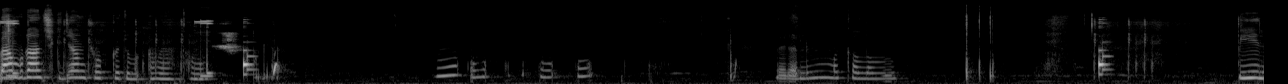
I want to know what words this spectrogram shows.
Ben buradan çıkacağım çok kötü. Evet tamam. Verelim bakalım. Bil.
